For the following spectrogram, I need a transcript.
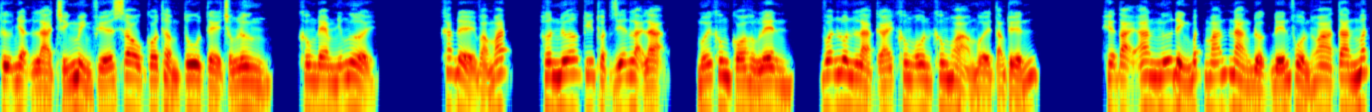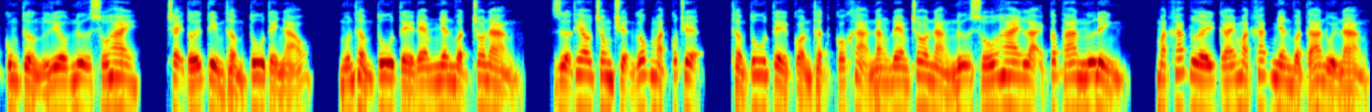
tự nhận là chính mình phía sau có thẩm tu tề trong lưng, không đem những người khác để vào mắt, hơn nữa kỹ thuật diễn lại lạ, mới không có hồng lên, vẫn luôn là cái không ôn không hỏa 18 tuyến. Hiện tại An Ngữ Đình bất mãn nàng được đến phồn hoa tan mất cung tưởng liêu nữ số 2, chạy tới tìm thẩm tu tề nháo, muốn thẩm tu tề đem nhân vật cho nàng, dựa theo trong chuyện gốc mặt cốt truyện, thẩm tu tề còn thật có khả năng đem cho nàng nữ số 2 lại cấp An Ngữ Đình, mặt khác lấy cái mặt khác nhân vật an ủi nàng.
